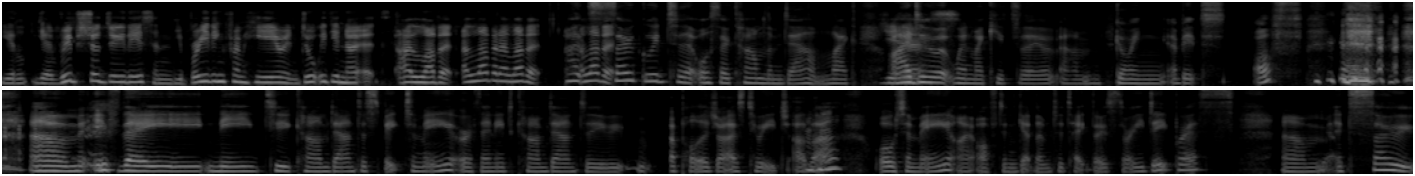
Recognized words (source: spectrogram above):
your, your ribs should do this and you're breathing from here and do it with your nose. I love it. I love it. I love it. Oh, I love it. so good to also calm them down. Like I do it when my kids are um, going a bit off. um, if they need to calm down to speak to me, or if they need to calm down to apologize to each other Mm-hmm. or to me, I often get them to take those three deep breaths. Um, It's so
